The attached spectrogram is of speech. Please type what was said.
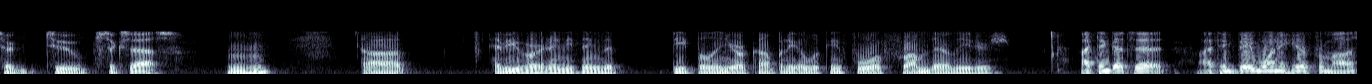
to to success. Mm-hmm. Uh, have you heard anything that people in your company are looking for from their leaders? I think that's it. I think they want to hear from us.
